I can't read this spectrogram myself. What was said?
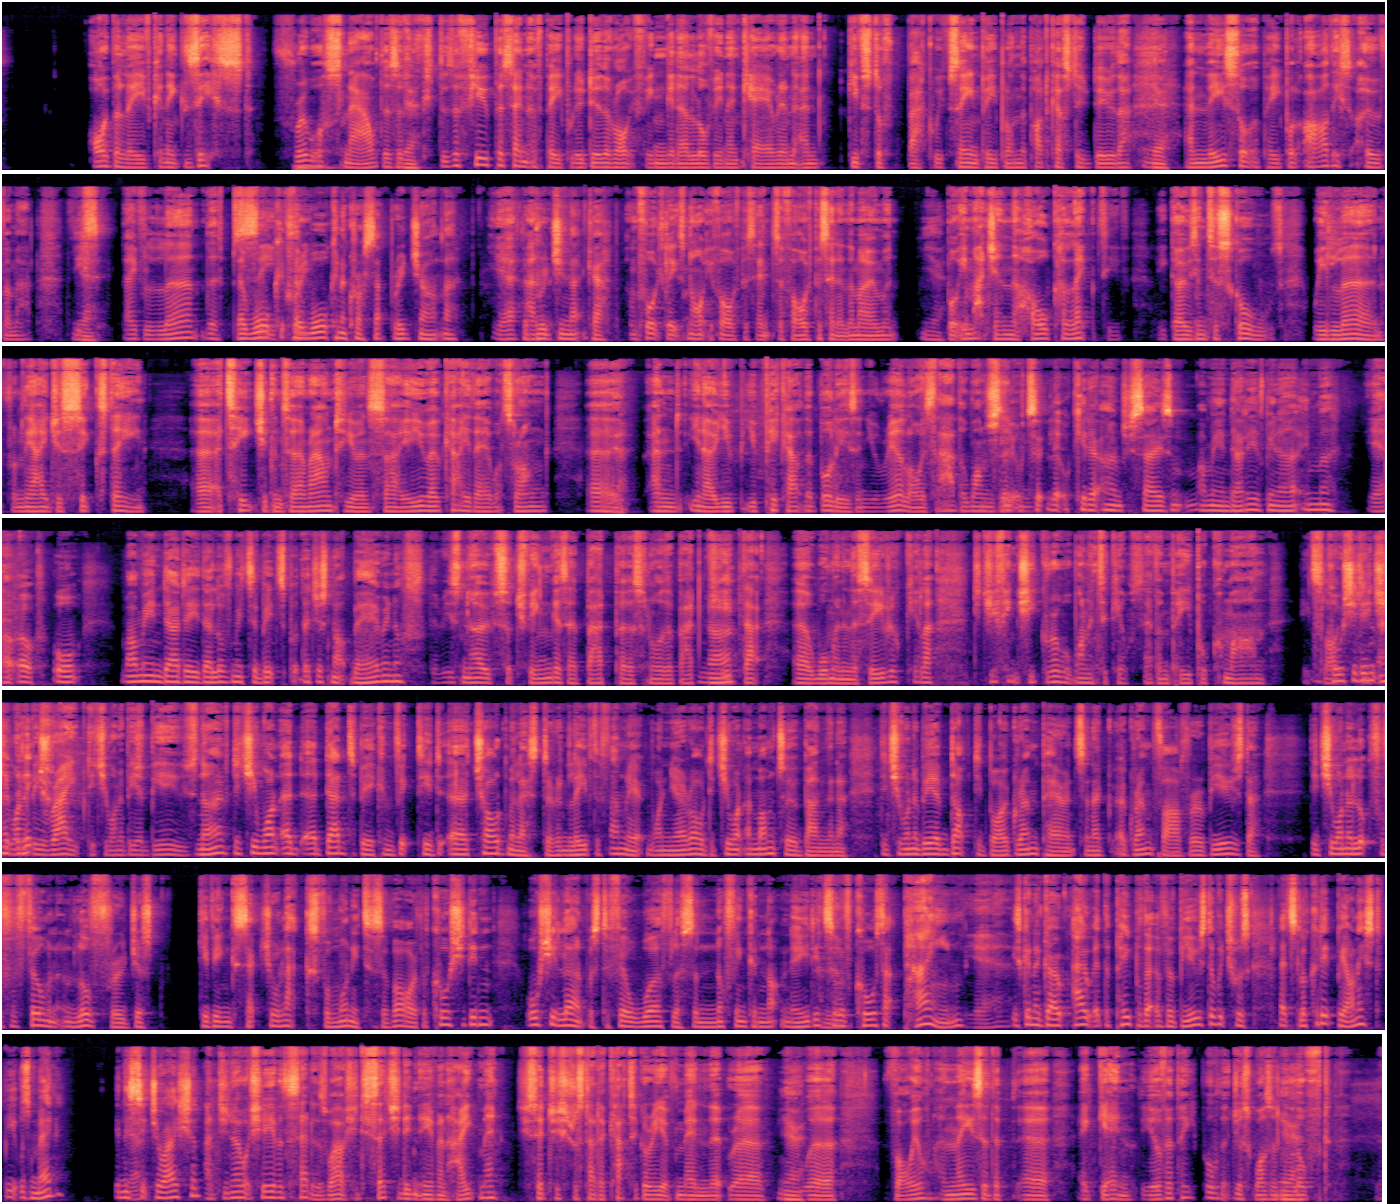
I believe, can exist through us now. There's a Yeah. there's a few percent of people who do the right thing and are loving and caring and give stuff back. We've seen people on the podcast who do that. Yeah. And these sort of people are this overman. This, Yeah. They've learned the They're, walk, secret. they're walking across that bridge, aren't they? yeah. They're bridging that gap. unfortunately, it's 95% to 5% at the moment. Yeah. But imagine the whole collective. It goes into schools. We learn from the age of 16. Uh, a teacher can turn around to you and say, Are you okay there? What's wrong? Uh, And, you know, you, you pick out the bullies and you realise they're the ones that. little, t- little kid at home just says, Mummy and Daddy have been hurting me. Yeah. Oh, oh, or Mummy and Daddy, they love me to bits, but they're just not there enough. There is no such thing as a bad person or a bad No. kid. That uh, woman in the serial killer. Did you think she grew up wanting to kill seven people? Come on. It's like, course she did didn't she want to be raped? Did she want to be abused? No. Did she want a, a dad to be a convicted uh, child molester and leave the family at one year old? Did she want a mum to abandon her? Did she want to be adopted by her grandparents and a, a grandfather abused her? Did she want to look for fulfillment and love through just giving sexual acts for money to survive? Of course she didn't. All she learnt was to feel worthless and nothing and not needed. So of course that pain Yeah. is going to go out at the people that have abused her, which was, let's look at it, be honest, it was men in this situation. And do you know what she even said as well? She said she didn't even hate men. She said she just had a category of men that were Yeah. were vile, and these are the uh, again the other people that just wasn't Yeah. loved.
